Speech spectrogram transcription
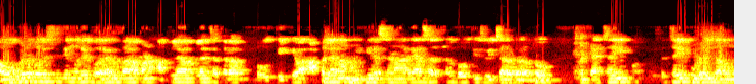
अवघड परिस्थितीमध्ये बऱ्याचदा आपण आपल्या आपल्या चक्राभोवती किंवा आपल्याला माहिती असणाऱ्या सर्कल भोवतीच विचार करतो. पण त्याच्याही त्याच्याही पुढे जाऊन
